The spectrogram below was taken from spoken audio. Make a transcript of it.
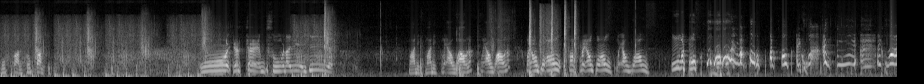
ทุบก่อนทุบก่อนโอ้ยยัดแค่มึงสูงไปได้ดิไอ้เหี้ยมาดิมาดิไม่เอากูเอานะไม่เอากูเอานะไม่เอากูเอาไอ้สัตว์ไม่เอากูเอาไม่เอากูเอาโอ้มันตกโอ้ยมันตกมันตกไอ้ควาย ไอ้ควา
